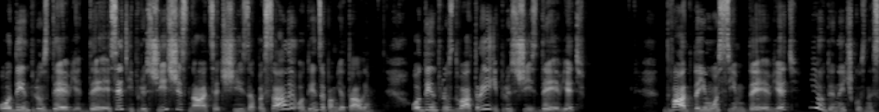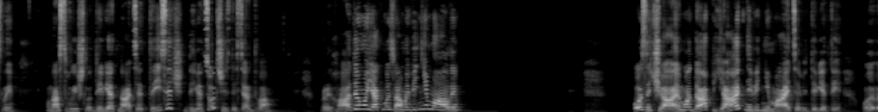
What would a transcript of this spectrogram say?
1 плюс 9 10 і плюс 6 16. 6 записали, 1 запам'ятали. 1 плюс 2 3 і плюс 6 9. 2 додаємо 7 9 і одиничку знесли. У нас вийшло 19 962. Пригадуємо, як ми з вами віднімали. Позичаємо, да? 5 не віднімається від 9. Ой,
